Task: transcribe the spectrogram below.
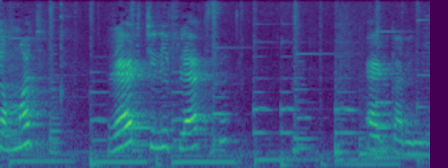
चम्मच रेड चिली फ्लेक्स ऐड करेंगे।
